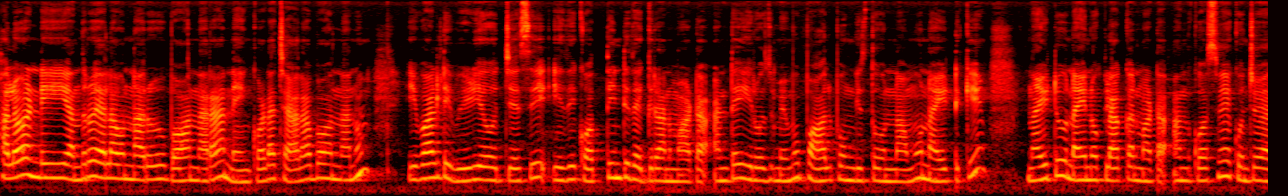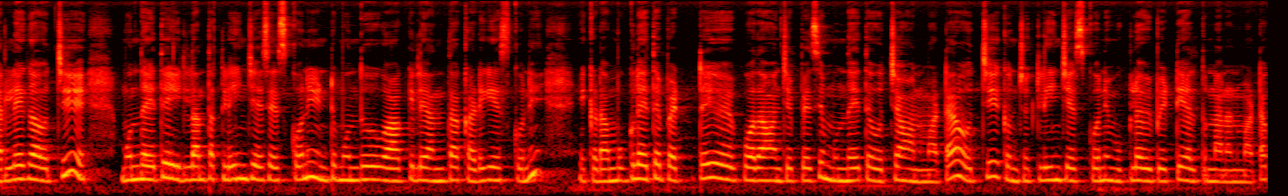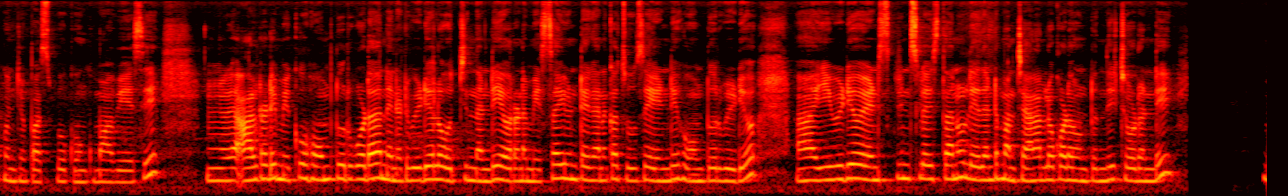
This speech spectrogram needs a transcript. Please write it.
Hello అండి అందరూ ఎలా ఉన్నారు? బాగున్నారా? నేను కూడా చాలా బాగున్నాను. ఇవాళ వీడియో వచ్చేసి ఇది కొత్త ఇంటి దగ్గర అనమాట అంటే ఈరోజు మేము పాలు పొంగిస్తూ ఉన్నాము నైట్కి. నైటు నైన్ ఓ క్లాక్ అనమాట అందుకోసమే కొంచెం ఎర్లీగా వచ్చి ముందైతే ఇల్లంతా క్లీన్ చేసేసుకొని ఇంటి ముందు వాకిలి అంతా కడిగేసుకొని ఇక్కడ ముగ్గులు అయితే పెట్టి పోదామని చెప్పేసి ముందైతే వచ్చామన్నమాట. వచ్చి కొంచెం క్లీన్ చేసుకొని ముగ్గులు అవి పెట్టి వెళ్తున్నాను అనమాట కొంచెం పసుపు కుంకుమ వేసి. ఆల్రెడీ మీకు హోమ్ టూర్ కూడా నిన్నటి వీడియోలో వచ్చిందండి. ఎవరైనా మిస్ అయి ఉంటే కనుక చూసేయండి హోమ్ టూర్ వీడియో. ఈ వీడియో ఎండ్ స్క్రీన్స్లో ఇస్తాను. లేదంటే మన ఛానల్లో కూడా ఉంటుంది. చూడండి.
